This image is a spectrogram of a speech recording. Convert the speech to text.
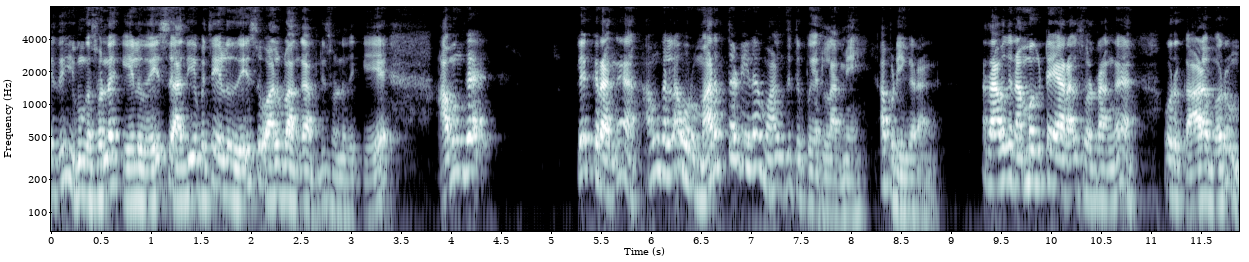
எது? இவங்க சொன்னதுக்கு எழுபது வயசு அதிகபட்சம் எழுபது வயசு வாழ்வாங்க அப்படின்னு சொன்னதுக்கு அவங்க கேட்குறாங்க அவங்கெல்லாம் ஒரு மரத்தடியில் வாழ்ந்துட்டு போயிடலாமே அப்படிங்கிறாங்க. அதாவது நம்மக்கிட்ட யாராவது சொல்கிறாங்க ஒரு காலம் வரும்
